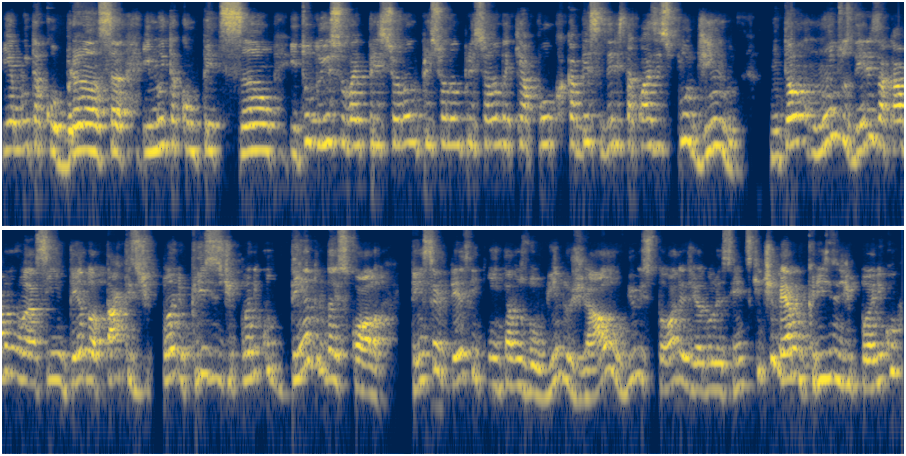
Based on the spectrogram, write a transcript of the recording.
e é muita cobrança, e muita competição, e tudo isso vai pressionando, pressionando, pressionando. Daqui a pouco a cabeça deles está quase explodindo. Então, muitos deles acabam assim tendo ataques de pânico, crises de pânico dentro da escola. Tenho certeza que quem está nos ouvindo já ouviu histórias de adolescentes que tiveram crises de pânico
